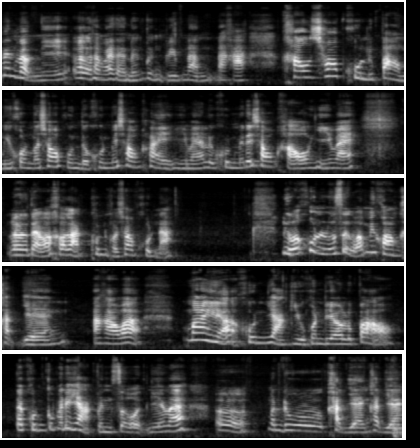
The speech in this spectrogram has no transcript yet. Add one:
เป็นแบบนี้ เออทำไมแต่นึกถึงคลิปนั้นนะคะ เขาชอบคุณหรือเปล่า มีคนมาชอบคุณแต่คุณไม่ชอบใครอย่างนี้ไหมหรือคุณไม่ได้ชอบเขาอย่างนี้ไหมเออ แต่ว่าเขารักคุณเขาชอบคุณนะ หรือว่าคุณรู้สึกว่ามีความขัดแย้งนะคะว่า ไม่อะ คุณอยากอยู่คนเดียวหรือเปล่า แต่คุณก็ไม่ได้อยากเป็นโสดงี้ไหมเออ มันดูขัดแย้งขัดแย้ง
